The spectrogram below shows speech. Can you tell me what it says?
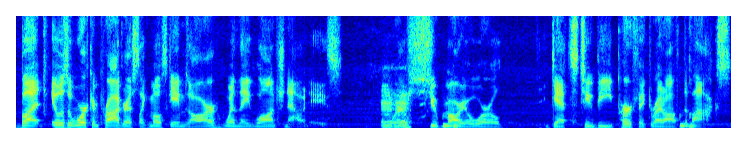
but it was a work in progress, like most games are when they launch nowadays. Where Mhm. Super Mario World gets to be perfect right off the box.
